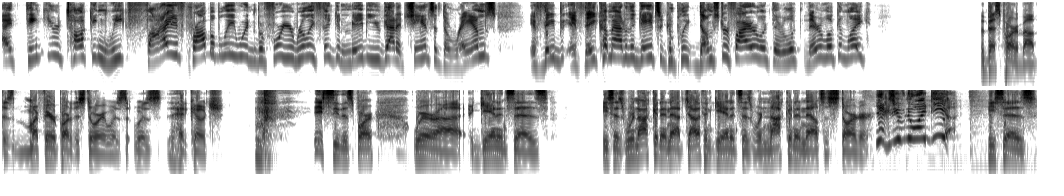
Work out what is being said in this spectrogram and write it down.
I think you're talking week five probably when before you're really thinking maybe you got a chance at the Rams if they if they come out of the gates a complete dumpster fire like they're look they're looking like. the best part about this, my favorite part of the story was was the head coach. you see this part where uh, Gannon says, he says, we're not going to announce, Jonathan Gannon says, we're not going to announce a starter. Yeah, because you have no idea. He says,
